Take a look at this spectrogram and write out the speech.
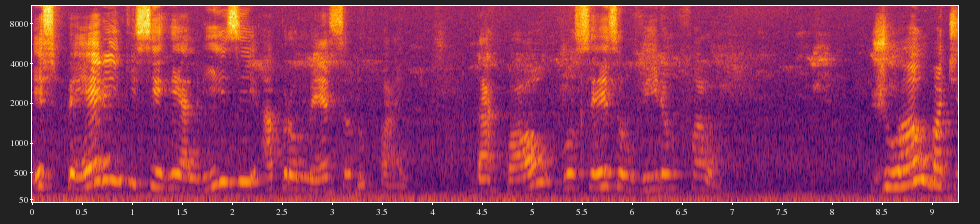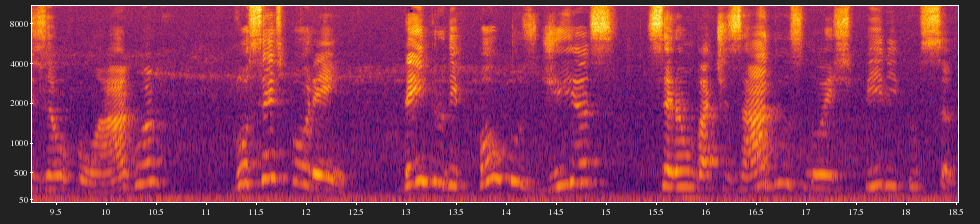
Esperem que se realize a promessa do Pai, da qual vocês ouviram falar. João batizou com água, vocês, porém, dentro de poucos dias serão batizados no Espírito Santo.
